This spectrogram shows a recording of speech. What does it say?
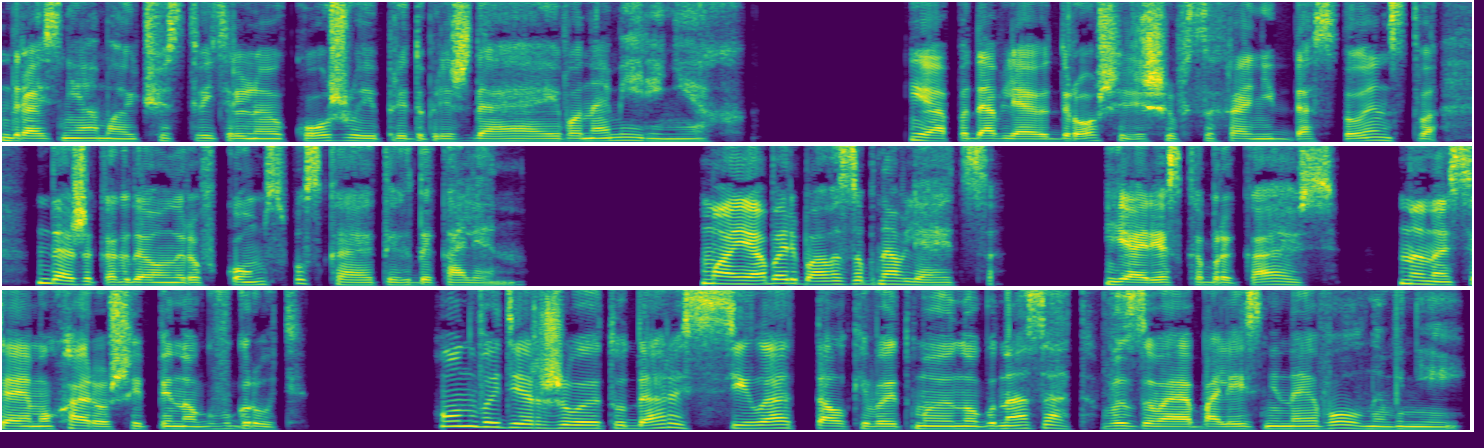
дразня мою чувствительную кожу и предупреждая о его намерениях. Я подавляю дрожь, решив сохранить достоинство, даже когда он рывком спускает их до колен. Моя борьба возобновляется. Я резко брыкаюсь, нанося ему хороший пинок в грудь. Он выдерживает удар и с силой отталкивает мою ногу назад, вызывая болезненные волны в ней.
